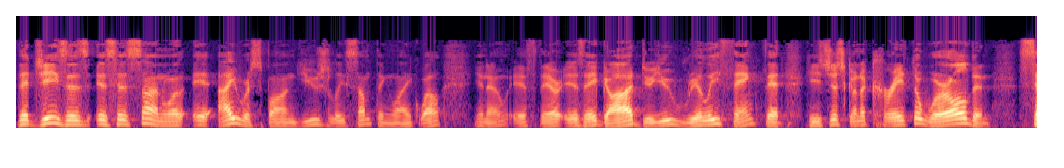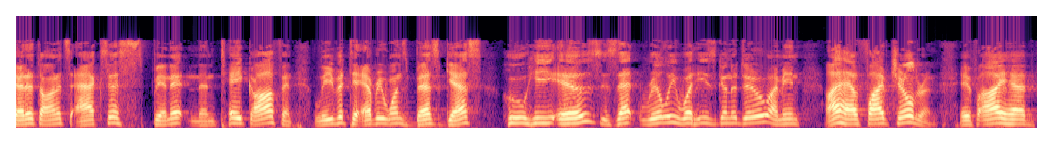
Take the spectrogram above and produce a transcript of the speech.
that Jesus is His Son? Well, it, I respond usually something like, well, you know, if there is a God, do you really think that He's just going to create the world and set it on its axis, spin it, and then take off and leave it to everyone's best guess? Who he is? Is that really what he's going to do? I mean, I have five children. If I had,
